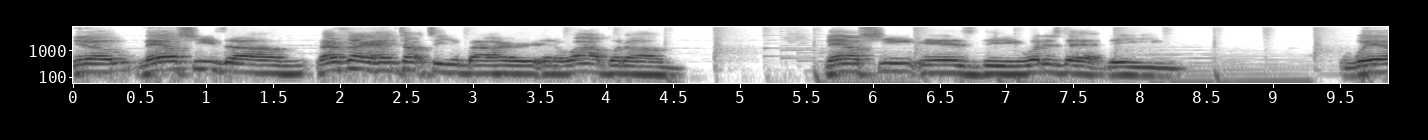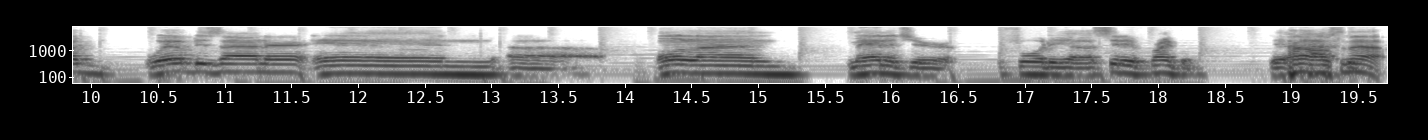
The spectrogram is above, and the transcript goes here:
you know, now she's um matter of fact, I hadn't talked to you about her in a while, but um now she is the what is that? The web web designer and uh online manager for the uh, city of Franklin. High oh snap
